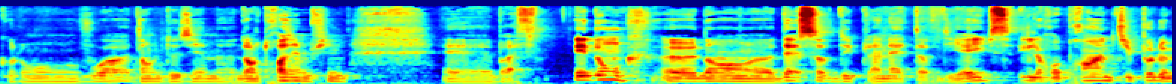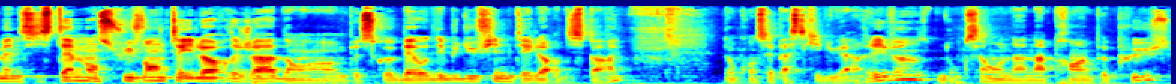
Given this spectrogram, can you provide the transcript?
que l'on voit dans le, deuxième, dans le troisième film. bref. Et donc, dans Death of the Planet of the Apes, il reprend un petit peu le même système en suivant Taylor déjà, dans, parce que ben, au début du film, Taylor disparaît. Donc on ne sait pas ce qui lui arrive, donc ça on en apprend un peu plus.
